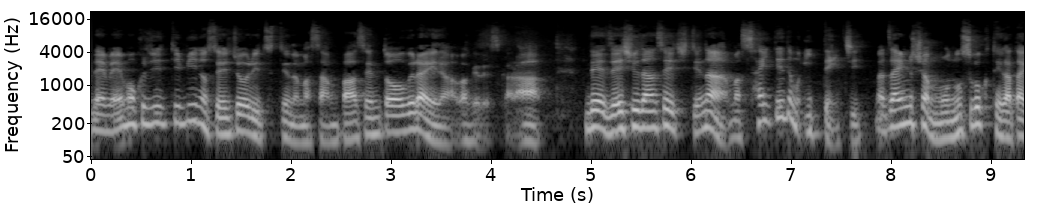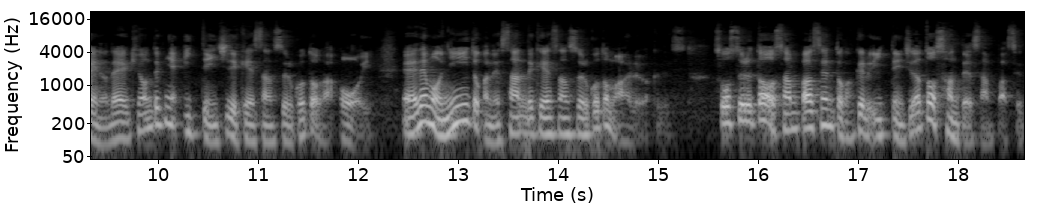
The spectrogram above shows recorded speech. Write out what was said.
で、名目 GDP の成長率っていうのはまあ3%ぐらいなわけですから、で、税収男性値っていうのは、まあ、最低でも1.1。まあ、財務省はものすごく手堅いので、基本的には1.1で計算することが多い。えーでも2とかね、3で計算することもあるわけです。そうすると 3%×1.1 だと3.3%。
